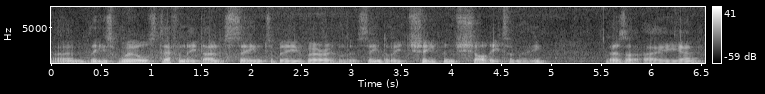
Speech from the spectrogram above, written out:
Um, these wheels definitely don't seem to be very seem to be cheap and shoddy to me. There's a, a um,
